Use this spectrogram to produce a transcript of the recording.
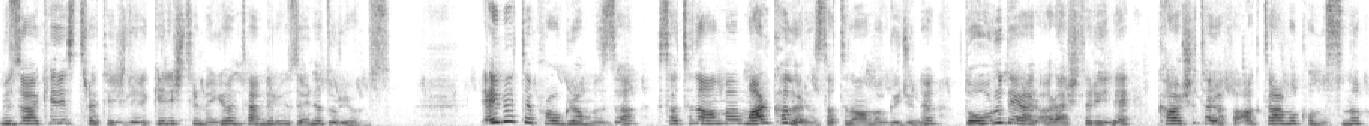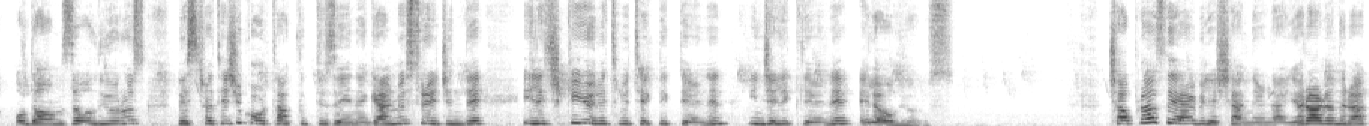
müzakere stratejileri geliştirme yöntemleri üzerine duruyoruz. Elbette programımızda satın alma markaların satın alma gücünü doğru değer araçları ile karşı tarafa aktarma konusunu odağımıza alıyoruz ve stratejik ortaklık düzeyine gelme sürecinde ilişki yönetimi tekniklerinin inceliklerini ele alıyoruz. Çapraz değer bileşenlerinden yararlanarak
